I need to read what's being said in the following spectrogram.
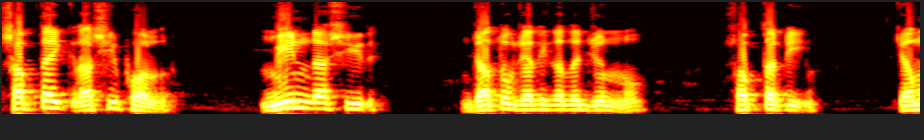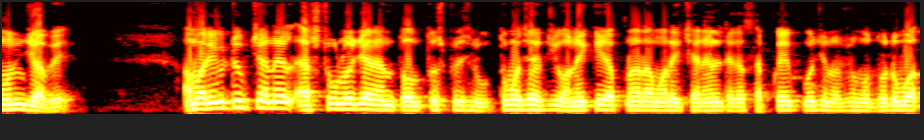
সাপ্তাহিক রাশিফল মীন রাশির জাতক জাতিকাদের জন্য সপ্তাহটি কেমন যাবে? আমার ইউটিউব চ্যানেল অ্যাস্ট্রোলজার অ্যান্ড তন্ত্র স্পেশাল উত্তমাচার্য, অনেকেই আপনারা আমার এই চ্যানেলটাকে সাবস্ক্রাইব করেছেন, অসংখ্য ধন্যবাদ।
